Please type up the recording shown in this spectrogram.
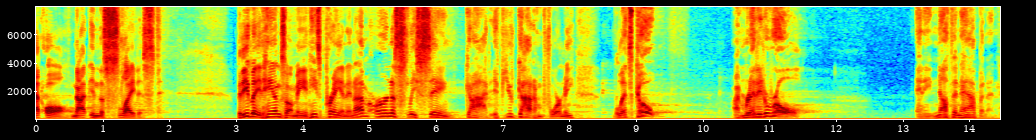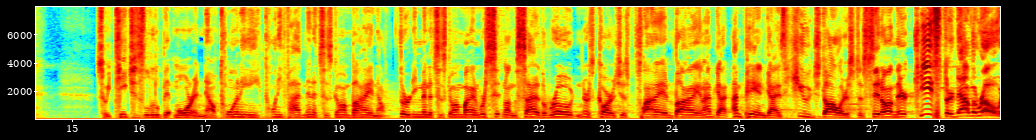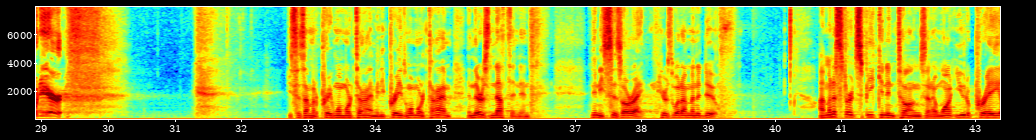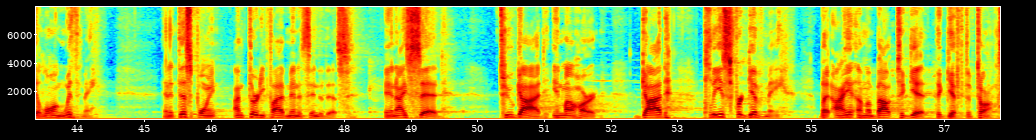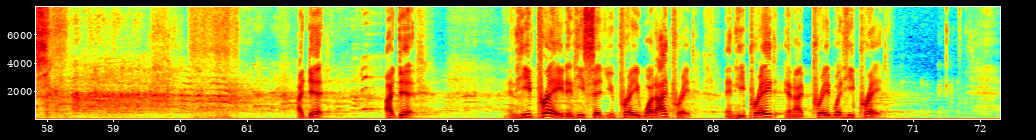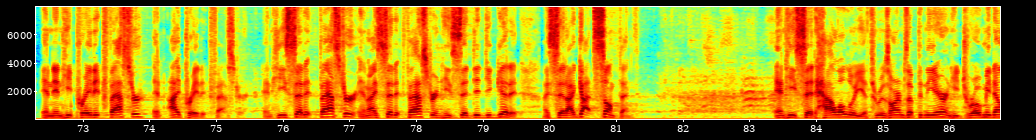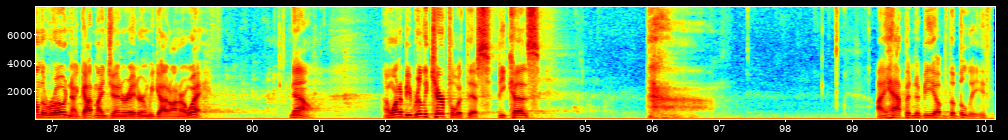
at all, not in the slightest. But he laid hands on me and he's praying, and I'm earnestly saying, God, if you've got him for me, let's go. I'm ready to roll. And ain't nothing happening. So he teaches a little bit more, and now 20, 25 minutes has gone by, and now 30 minutes has gone by, and we're sitting on the side of the road, and there's cars just flying by, and I've got, I'm paying guys huge dollars to sit on their keister down the road here. He says, I'm going to pray one more time, and he prays one more time, and there's nothing. And then he says, All right, here's what I'm going to do. I'm going to start speaking in tongues, and I want you to pray along with me. And at this point, I'm 35 minutes into this. And I said to God in my heart, God, please forgive me, but I am about to get the gift of tongues. I did. I did. And he prayed, and he said, You pray what I prayed. And he prayed, and I prayed what he prayed. And then he prayed it faster, and I prayed it faster. And he said it faster, and I said it faster, and he said, Did you get it? I said, I got something. And he said, Hallelujah, threw his arms up in the air, and he drove me down the road, and I got my generator, and we got on our way. Now, I want to be really careful with this because I happen to be of the belief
